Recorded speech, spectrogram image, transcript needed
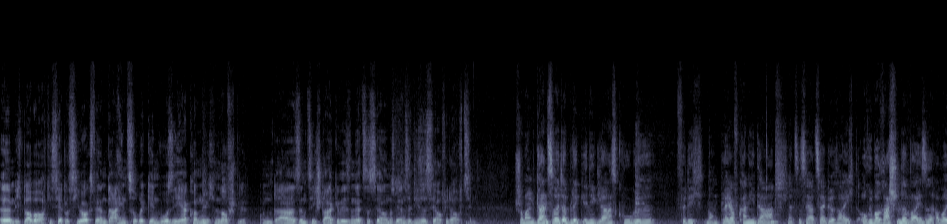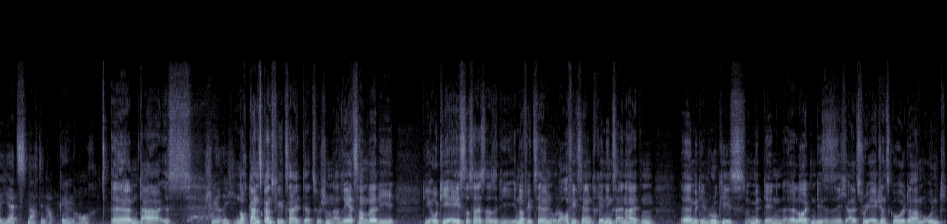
äh, ich glaube auch, die Seattle Seahawks werden dahin zurückgehen, wo sie herkommen, nämlich ein Laufspiel. Und da sind sie stark gewesen letztes Jahr und das werden sie dieses Jahr auch wieder aufziehen. Schon mal ein ganz weiter Blick in die Glaskugel für dich noch ein Playoff-Kandidat? Letztes Jahr hat es ja gereicht, auch überraschenderweise, aber jetzt nach den Abgängen auch Ähm, da ist schwierig. noch ganz, ganz viel Zeit dazwischen. Also jetzt haben wir die, die OTAs, das heißt also die inoffiziellen oder offiziellen Trainingseinheiten äh, mit den Rookies, mit den äh, Leuten, die sie sich als Free Agents geholt haben und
